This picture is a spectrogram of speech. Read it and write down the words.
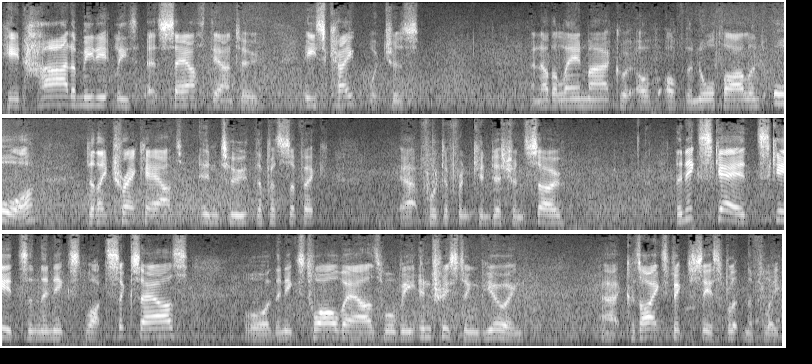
head hard immediately uh, south down to East Cape, which is another landmark of, of the North Island, or do they track out into the Pacific uh, for different conditions? So the next sked, skeds in the next, what, six hours or the next 12 hours will be interesting viewing because uh, I expect to see a split in the fleet.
